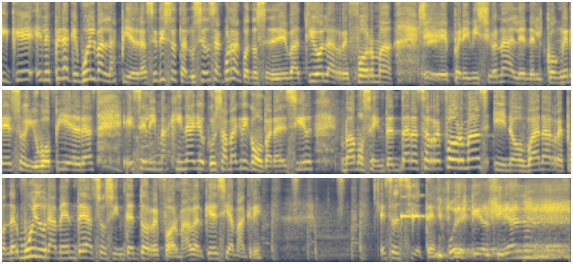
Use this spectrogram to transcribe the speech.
y que él espera que vuelvan las piedras. Él hizo esta alusión, ¿se acuerdan cuando se debatió la reforma eh, previsional en el Congreso y hubo piedras, es el imaginario que usa Macri como para decir vamos a intentar hacer reformas y nos van a responder muy duramente a esos intentos de reforma. A ver, ¿qué decía Macri? Es el 7. Y puede que al final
